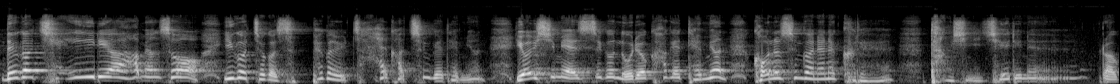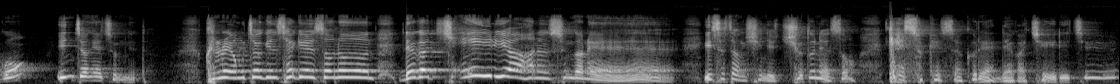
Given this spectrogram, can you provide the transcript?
내가 제일이야 하면서 이것저것 스펙을 잘 갖추게 되면 열심히 애쓰고 노력하게 되면 그 어느 순간에는 그래 당신이 제일이네 라고 인정해 줍니다. 그러나 영적인 세계에서는 내가 제일이야 하는 순간에 이 세상 신이 주둔해서 계속해서 그래 내가 제일이지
